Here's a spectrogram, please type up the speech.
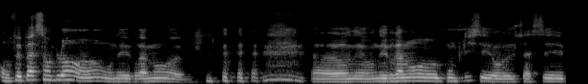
on ne fait pas semblant. Hein. On est vraiment, euh, on, est, vraiment complices et ça s'est,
